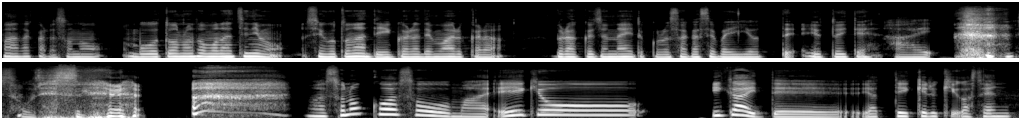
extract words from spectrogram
まあだからその冒頭の友達にも仕事なんていくらでもあるからブラックじゃないところ探せばいいよって言っといて。はい。そうですね。まあその子はそうまあ営業以外でやっていける気がせんって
